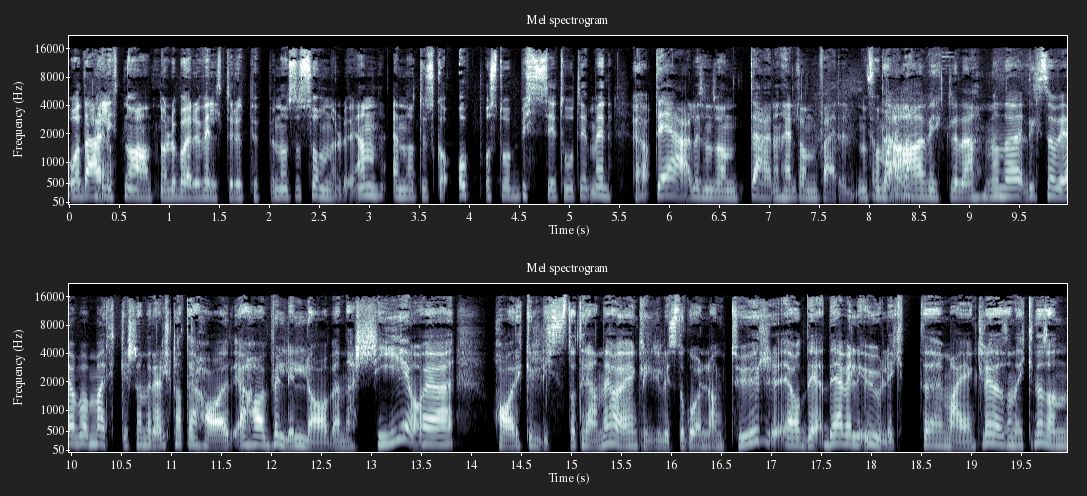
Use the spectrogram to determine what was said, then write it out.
Og det er litt noe annet når du bare velter ut puppen, og så sovner du igjen, enn at du skal opp og stå og bysse i to timer. Ja. Det er liksom sånn Det er en helt annen verden for det meg, Det er virkelig det. Men det liksom, jeg bare merker generelt at jeg har, jeg har veldig lav energi, og jeg har ikke lyst til å trene. Jeg har egentlig ikke lyst til å gå en lang tur. Ja, Og det, det er veldig ulikt eh, meg, egentlig. Det er sånn, ikke noe sånn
